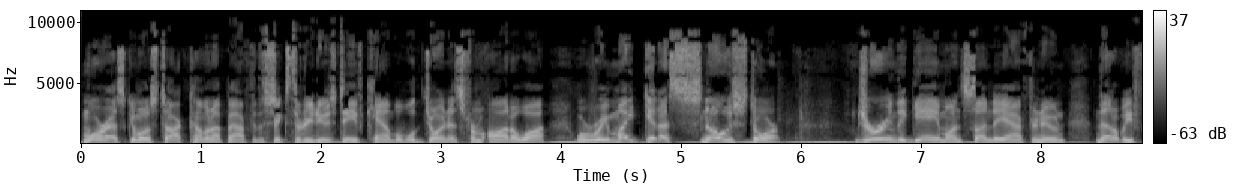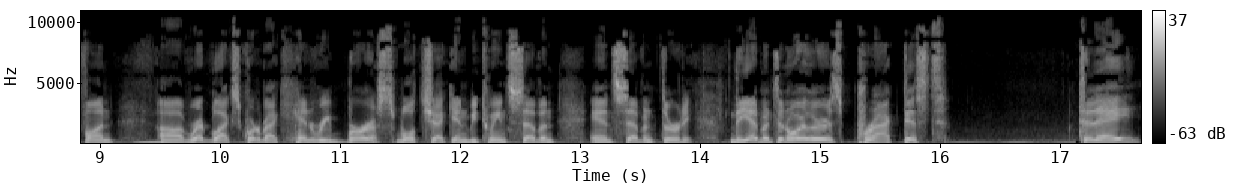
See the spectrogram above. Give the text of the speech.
More Eskimos talk coming up after the 6:30 news. Dave Campbell will join us from Ottawa, where we might get a snowstorm during the game on Sunday afternoon. That'll be fun. Uh, Red Blacks quarterback Henry Burris will check in between 7 and 7:30. The Edmonton Oilers practiced today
